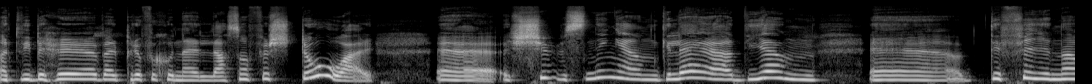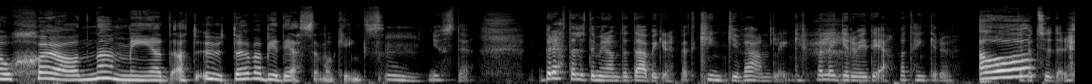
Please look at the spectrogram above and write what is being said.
att vi behöver professionella som förstår eh, tjusningen, glädjen, eh, det fina och sköna med att utöva BDSM och kinks. Mm, just det. Berätta lite mer om det där begreppet, kinky-vänlig. Vad lägger du i det? Vad tänker du Ja. det betyder?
